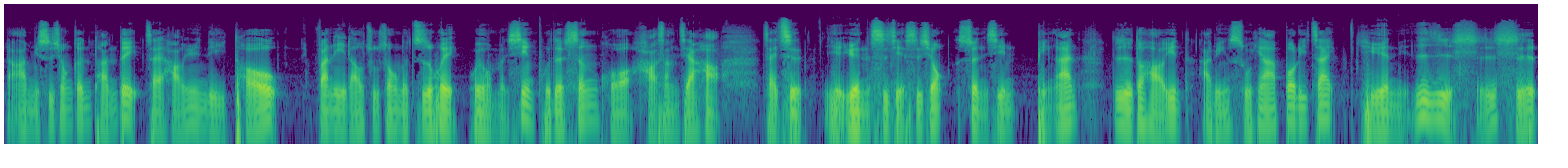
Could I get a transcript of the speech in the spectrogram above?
让阿弥师兄跟团队在好运里头翻译老祖宗的智慧，为我们幸福的生活好上加好。在此也愿师姐师兄顺心平安，日日都好运。阿明属下玻璃斋。愿你日日时时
